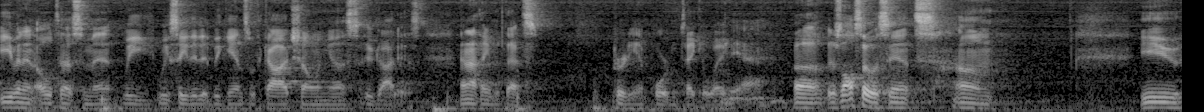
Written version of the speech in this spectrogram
even in Old Testament, we we see that it begins with God showing us who God is, and I think that that's pretty important takeaway. Yeah. Uh, there's also a sense, um, you,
